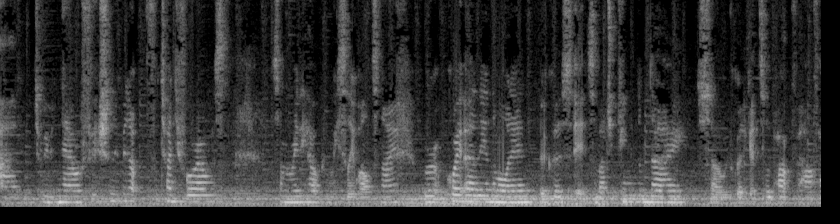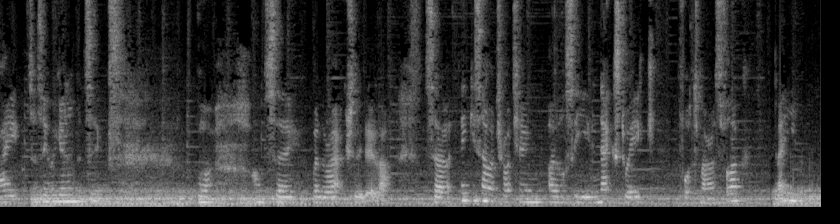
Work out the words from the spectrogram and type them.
and we've now officially been up for 24 hours. So I'm really hoping we sleep well tonight. We're up quite early in the morning because it's Magic Kingdom day, so we've got to get to the park for half eight. So I think we're getting up at six. But I'll see whether I actually do that. So thank you so much for watching. I will see you next week for tomorrow's vlog. Bye!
